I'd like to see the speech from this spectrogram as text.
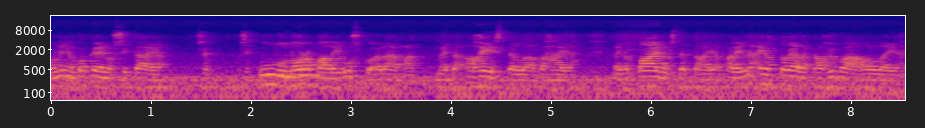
moni on kokenut sitä ja se, se kuuluu normaaliin uskoelämään. Meitä ahistellaan vähän ja meitä painostetaan ja välillä ei ole todellakaan hyvää olla. Ja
